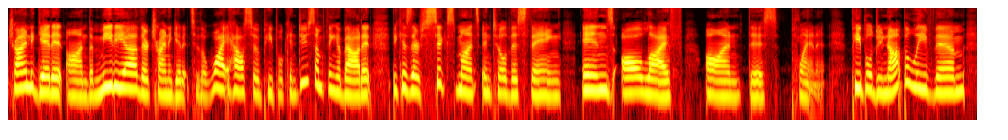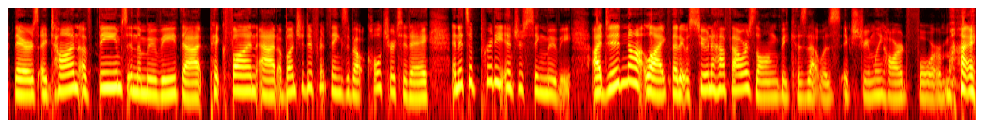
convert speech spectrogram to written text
trying to get it on the media. They're trying to get it to the White House so people can do something about it because there's six months until this thing ends all life on this planet. People do not believe them. There's a ton of themes in the movie that pick fun at a bunch of different things about culture today, and it's a pretty interesting movie. I did not like that it was two and a half hours long because that was extremely hard for my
